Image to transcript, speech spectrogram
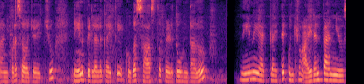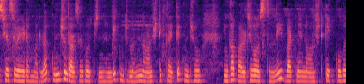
కానీ కూడా సర్వ్ చేయొచ్చు. నేను పిల్లలకైతే ఎక్కువగా సాస్తో పెడుతూ ఉంటాను. నేను ఎట్లయితే కొంచెం ఐరన్ ప్యాన్ యూస్ చేసి వేయడం వల్ల కొంచెం దలసరిగా వచ్చిందండి. కొంచెం మంది నాన్ స్టిక్ అయితే కొంచెం ఇంకా పలచగా వస్తుంది. బట్ నేను నాన్ స్టిక్ ఎక్కువగా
